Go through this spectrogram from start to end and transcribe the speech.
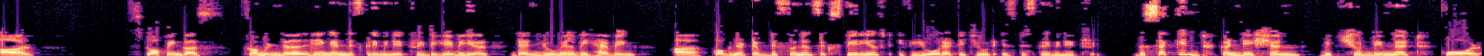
are stopping us from indulging in discriminatory behavior, then you will be having a cognitive dissonance experienced if your attitude is discriminatory. The second condition which should be met for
